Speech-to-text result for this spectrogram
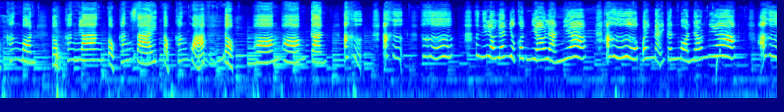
บข้างบน ตบข้างล่าง ตบข้างซ้าย ตบข้างขวา ตบพร้อมพร้อมกันอะฮึอะฮึอะฮึอันนี้เราเล่นอยู่คนเดียวเหรอเนี่ยอะฮึไปไหนกันหมดแล้วเนี่ยอะฮึ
